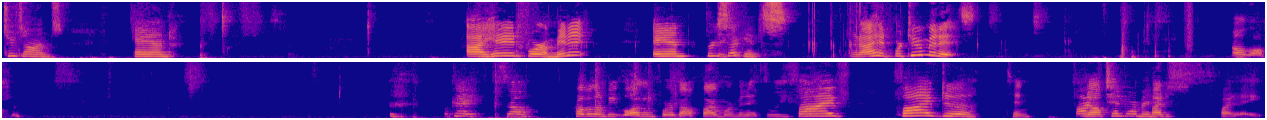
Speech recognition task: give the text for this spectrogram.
two times, and I hid for a minute and three seconds. And I hid for two minutes. That was awesome. Okay, so Probably gonna be vlogging for about five more minutes at least. five, five to Ten. five No, to ten more Five to, minutes. five to eight.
